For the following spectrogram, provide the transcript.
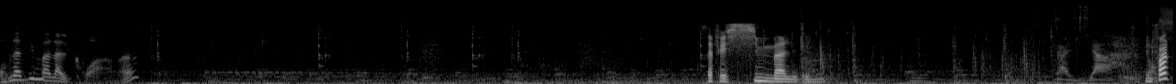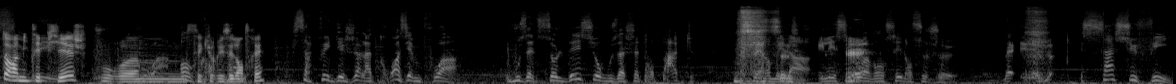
On a du mal à le croire, hein Ça fait si mal les démons. Une fois que t'auras mis tes pièges pour euh, sécuriser l'entrée. Ça fait déjà la troisième fois. Vous êtes soldé si on vous achète en pack Fermez-la et laissez-nous avancer dans ce jeu. Mais je- Ça suffit.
